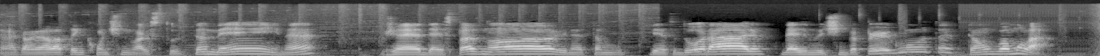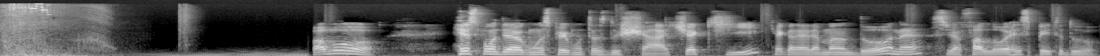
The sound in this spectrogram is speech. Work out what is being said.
A galera tem que continuar o estudo também, né? Já é 10 para as 9, né? Estamos dentro do horário, 10 minutinhos para pergunta, então vamos lá. Vamos responder algumas perguntas do chat aqui, que a galera mandou, né? Você já falou a respeito do,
